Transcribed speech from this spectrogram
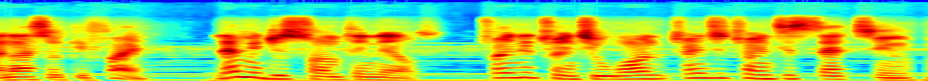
And I said, okay, fine. Let me do something else. 2021, 2020 setting,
